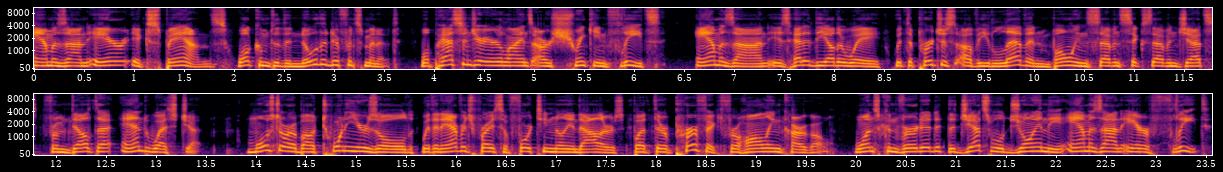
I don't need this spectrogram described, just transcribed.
Amazon Air expands. Welcome to the Know the Difference Minute. While passenger airlines are shrinking fleets, Amazon is headed the other way with the purchase of 11 Boeing 767 jets from Delta and WestJet. Most are about 20 years old with an average price of $14 million, but they're perfect for hauling cargo. Once converted, the jets will join the Amazon Air fleet.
